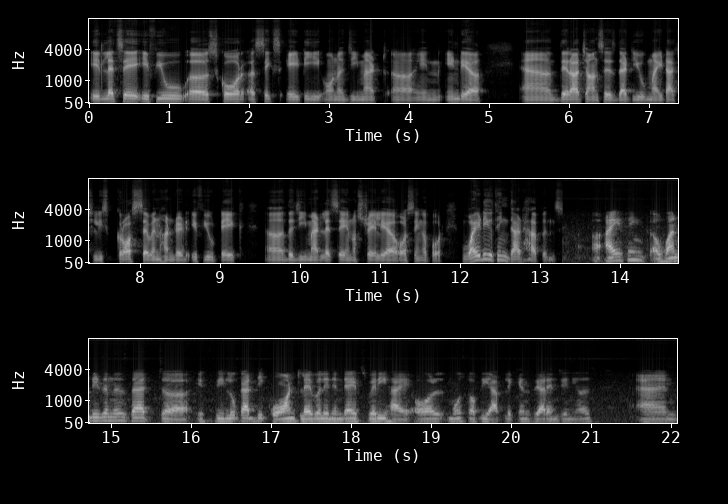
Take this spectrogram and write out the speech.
it, let's say if you uh, score a 680 on a gmat uh, in india uh, there are chances that you might actually cross 700 if you take uh, the gmat let's say in australia or singapore. Why do you think that happens I think uh, one reason is that uh, if we look at the quant level in India, it's very high. All most of the applicants they are engineers, and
